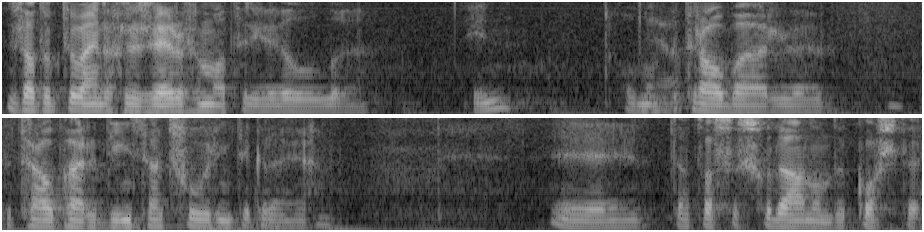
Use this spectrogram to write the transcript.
Er zat ook te weinig reservematerieel eh, in om een Ja. betrouwbaar, eh, betrouwbare dienstuitvoering te krijgen. Eh, dat was dus gedaan om de kosten.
